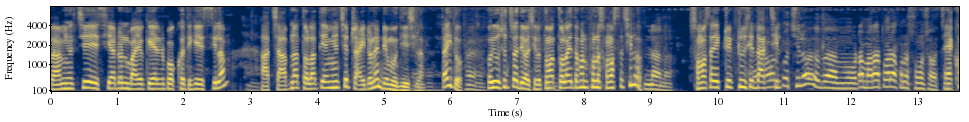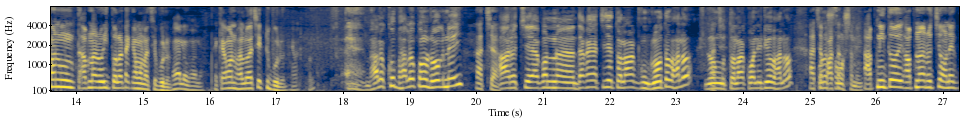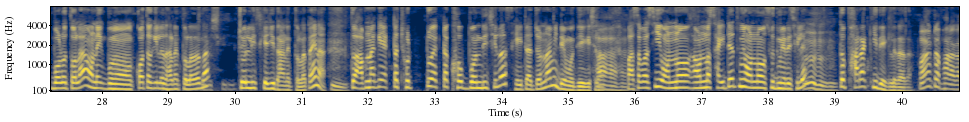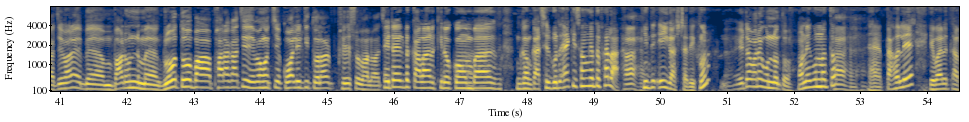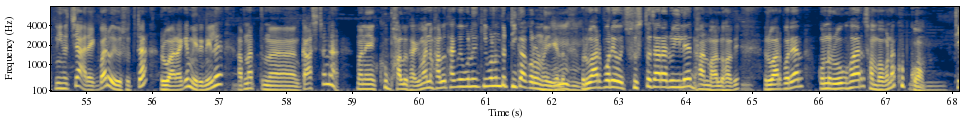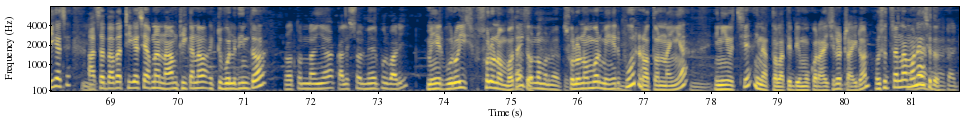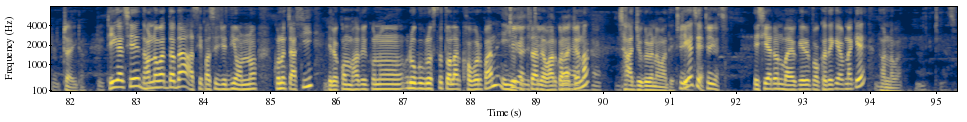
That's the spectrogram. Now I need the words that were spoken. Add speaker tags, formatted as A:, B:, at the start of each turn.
A: আমি হচ্ছে এশিয়াডন বায়োকেয়ারের পক্ষ থেকে এসেছিলাম। আচ্ছা আপনার তলাতে আমি হচ্ছে ট্রাইডনের ডেমো দিয়েছিলাম তাই তো?
B: হ্যাঁ, হ্যাঁ।
A: ওই ওষুধটা দেওয়া ছিল। তোমার তলায় তখন কোনো সমস্যা ছিল?
B: না না।
A: সমস্যা একটু একটু সে দাগ ছিল?
B: ছিল ওটা মারার পর কোনো সমস্যা হচ্ছে
A: এখন আপনার ওই তলাটা কেমন আছে বলুন?
B: ভালো ভালো।
A: কেমন ভালো আছে একটু বলুন।
B: ভালো খুব ভালো কোনো রোগ নেই।
A: আচ্ছা।
B: আর হচ্ছে এখন দেখা যাচ্ছে যে তলার গ্রোথও ভালো এবং তলার কোয়ালিটিও ভালো।
A: আচ্ছা
B: কোনো সমস্যা নেই।
A: আপনি তো আপনার হচ্ছে অনেক বড় তোলা অনেক কত কিলো ধানের তোলা দাদা? চল্লিশ কেজি। ধানের তোলা তাই না? তো আপনাকে একটা ছোট্ট একটা ক্ষোভ বন্দি ছিল সেইটার জন্য আমি ডেমো দিয়ে গেছিলাম।
B: হ্যাঁ, হ্যাঁ, হ্যাঁ।
A: পাশাপাশি অন্য অন্য সাইডে তুমি অন্য ওষুধ মেরেছিলে। তো ফারাক কি দেখলে দাদা?
B: অনেকটা ফারাক আছে মানে বাড়ুন গ্রোথও বা ফারাক আছে এবং হচ্ছে কোয়ালিটি তোলার ফ্রেশও ভালো আছে।
A: এটা একটা কালার কীরকম বা গাছের গোড়া একই সঙ্গে তো ফেলা। কিন্তু এই গাছটা দেখুন।
B: এটা অনেক উন্নত।
A: অনেক উন্নত?
B: হ্যাঁ
A: তাহলে এবারে আপনি হচ্ছে আরেকবার ওই ওষুধটা রোয়ার আগে মেরে নিলে আপনার গাছটা না মানে খুব ভালো থাকে। মানে ভালো থাকবে বলে কি বলুন তো টিকাকরণ হয়ে গেল। রোয়ার পরে ওই সুস্থ চারা রুইলে ধান ভালো হবে। রোয়ার পরে আর কোনো রোগ হওয়ার সম্ভাবনা খুব কম। ঠিক আছে? আচ্ছা দাদা ঠিক আছে আপনার নাম ঠিকানা একটু বলে দিন তো।
B: রতন নাইয়া কালেশ্বর মেহেরপুর বাড়ি।
A: মেহেরপুর ওই ষোলো নম্বর তাই তো?
B: ষোলো নম্বর মেহেরপুর।
A: ষোলো নম্বর মেহেরপুর রতন নাইয়া। ইনি হচ্ছে ইনার তলাতে ডেমো করা হয়েছিল ট্রাইডন ওষুধটার নাম মনে আছে তো?
B: হ্যাঁ,
A: ট্রাইডন ঠিক। আছে ধন্যবাদ দাদা। আশেপাশে যদি অন্য কোনো চাষি এরকমভাবে কোনো রোগগ্রস্ত তলার খবর পান এই ওষুধটা ব্যবহার করার
B: হ্যাঁ,
A: জন্য
B: হ্যাঁ,
A: সাহায্য করবেন আমাদের। ঠিক আছে
B: ঠিক আছে।
A: এশিয়াডন বায়োকের পক্ষ থেকে আপনাকে ধন্যবাদ।
B: ঠিক আছে।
